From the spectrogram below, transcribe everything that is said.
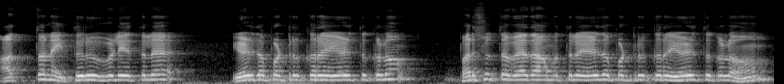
அத்தனை திருவிழியத்தில் எழுதப்பட்டிருக்கிற எழுத்துக்களும் பரிசுத்த வேதாமத்தில் எழுதப்பட்டிருக்கிற எழுத்துக்களும்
